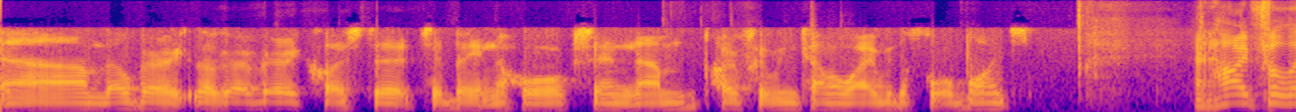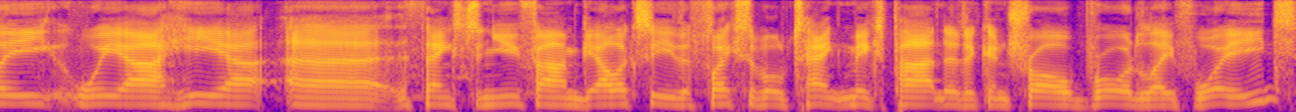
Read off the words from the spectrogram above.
Um, they'll very they'll go very close to, to beating the Hawks, and um, hopefully we can come away with the four points. And hopefully, we are here uh, thanks to Nufarm Galaxy, the flexible tank mix partner to control broadleaf weeds.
